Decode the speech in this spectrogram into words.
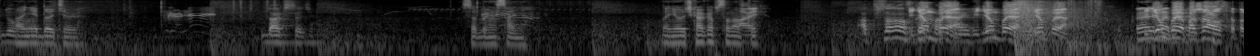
а думаю. Они дотеры. Да, кстати. Особенно Саня. Данилыч, как обстановка? Ай. Обстановка. Идем Б, идем Б, идем Б. Идем Б, пожалуйста, пожалуйста.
